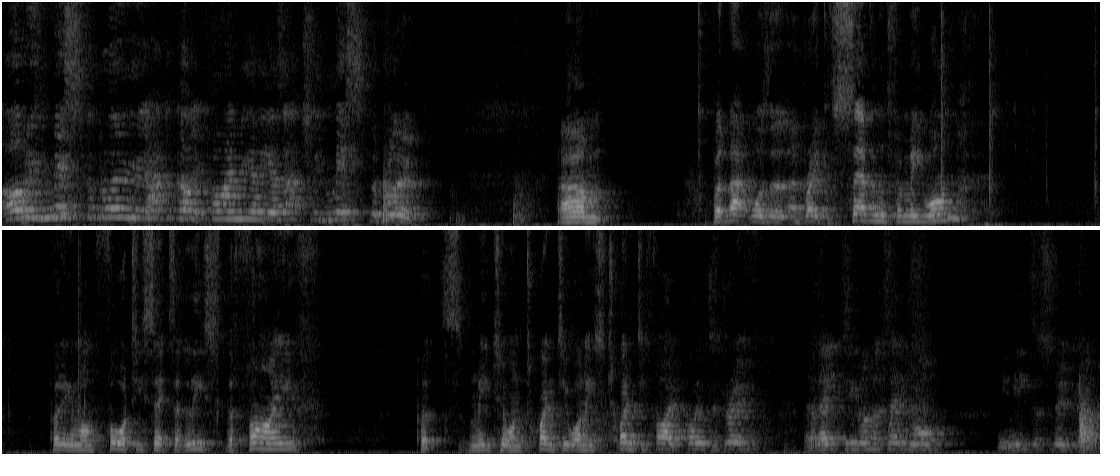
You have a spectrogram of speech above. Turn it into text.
Oh, but he's missed the blue. You had to cut it finely, and he has actually missed the blue. Um, but that was a, a break of seven for me one. Putting him on 46, at least the five puts me two on 21. He's 25 points adrift and 18 on the table. He needs a snooker.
